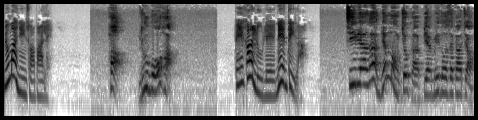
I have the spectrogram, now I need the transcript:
မြို့မငိန်ဆိုတာဘာလဲဟာလူဘောဟာဘဲကလူလဲနင့်အသိလား ကြည်ပြာကမျက်မှောင်ကျုပ်ခါပြန်မေးသောစကားကြောင့်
